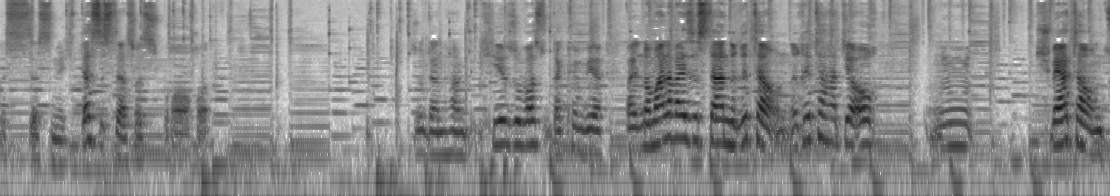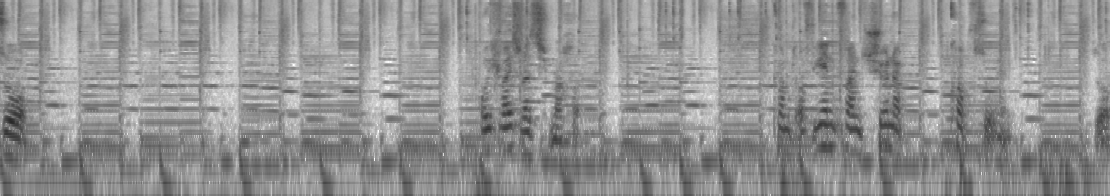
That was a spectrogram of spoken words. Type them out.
Das ist das nicht. Das ist das, was ich brauche. So, dann haben wir hier sowas und da können wir... Weil normalerweise ist da ein Ritter und ein Ritter hat ja auch mh, hm, Schwerter und so. Oh, ich weiß, was ich mache kommt auf jeden Fall ein schöner Kopf so hin. So.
